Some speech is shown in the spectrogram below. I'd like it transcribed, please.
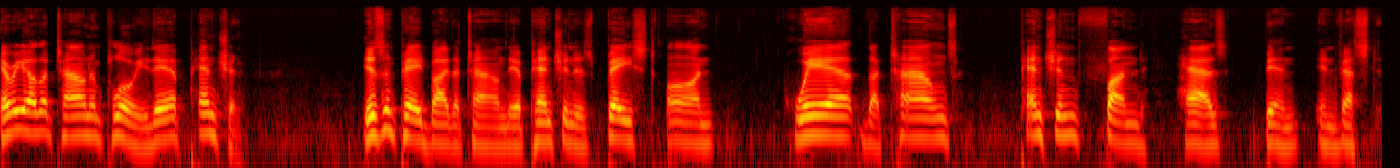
every other town employee, their pension isn't paid by the town. Their pension is based on where the town's pension fund has been invested.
